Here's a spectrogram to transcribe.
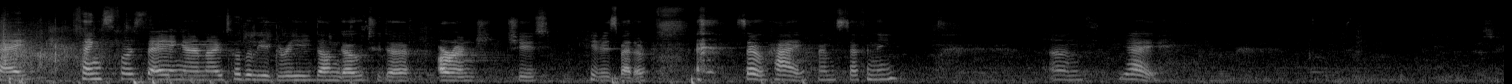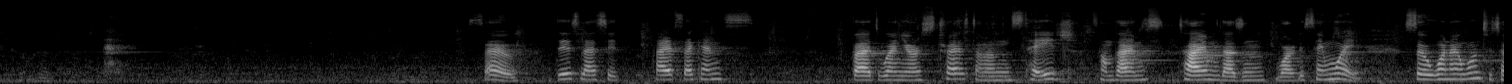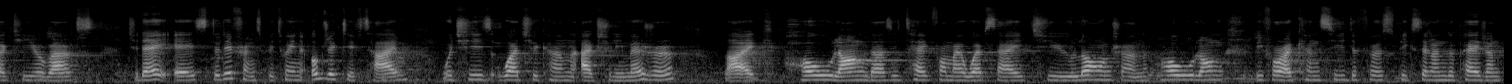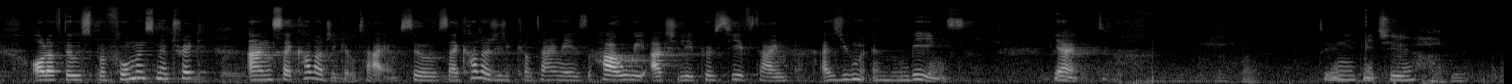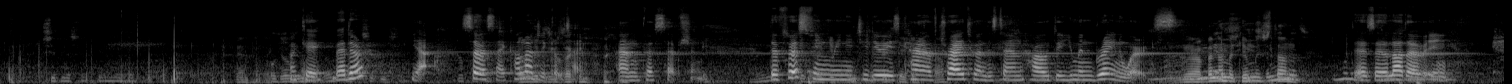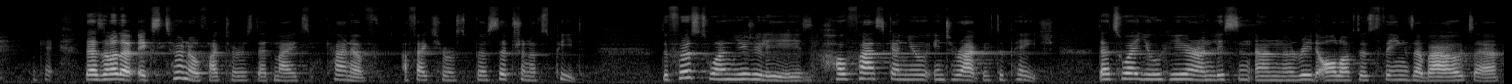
Okay, thanks for staying, and I totally agree. Don't go to the orange. Choose. Here is better. so, hi, I'm Stephanie, and yay. So, this lasted five seconds, but when you're stressed and on stage, sometimes time doesn't work the same way. So what I want to talk to you about today is the difference between objective time, which is what you can actually measure, like how long does it take for my website to launch and how long before I can see the first pixel on the page and all of those performance metrics and psychological time. So psychological time is how we actually perceive time as human beings. Yeah. Do you need me to? Okay, better? Yeah. So psychological time and perception. The first thing we need to do is kind of try to understand how the human brain works. There's a lot of okay. There's a lot of external factors that might kind of affect your perception of speed. The first one usually is how fast can you interact with the page. That's why you hear and listen and read all of those things about uh,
